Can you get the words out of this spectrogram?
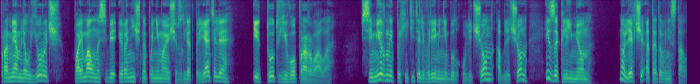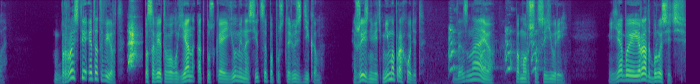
Промямлил Юрыч, поймал на себе иронично понимающий взгляд приятеля, и тут его прорвало. Всемирный похититель времени был уличен, облечен и заклеймен, но легче от этого не стало. «Брось ты этот вирт», — посоветовал Ян, отпуская Юми носиться по пустырю с Диком. Жизнь ведь мимо проходит. Да знаю, поморщился Юрий. Я бы и рад бросить.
